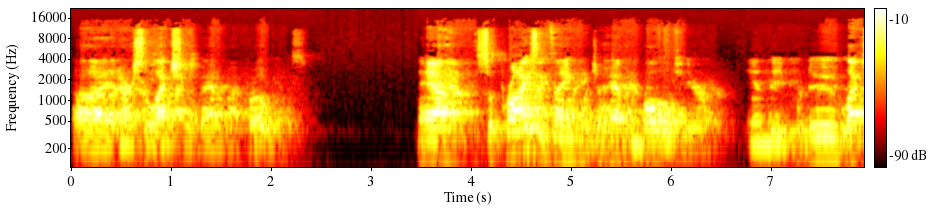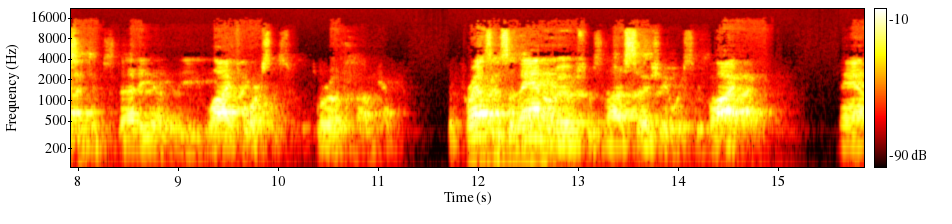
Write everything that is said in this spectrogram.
uh, in our selection of antimicrobials. Now, surprising thing, which I have in bold here, in the Purdue Lexington study of the live horses with pleuropneumonia, the presence of anaerobes was not associated with survival. Now,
